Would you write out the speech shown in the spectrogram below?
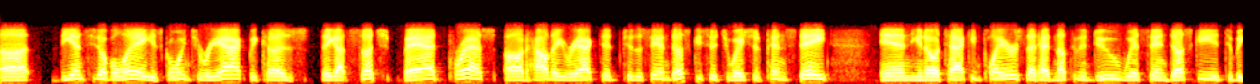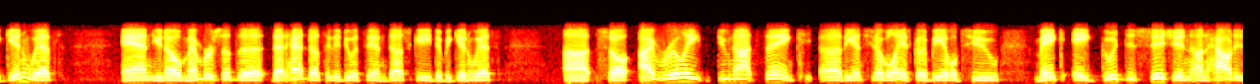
uh, the NCAA is going to react because they got such bad press on how they reacted to the Sandusky situation at Penn State, and you know attacking players that had nothing to do with Sandusky to begin with, and you know members of the that had nothing to do with Sandusky to begin with uh, so I really do not think uh, the NCAA is going to be able to make a good decision on how to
